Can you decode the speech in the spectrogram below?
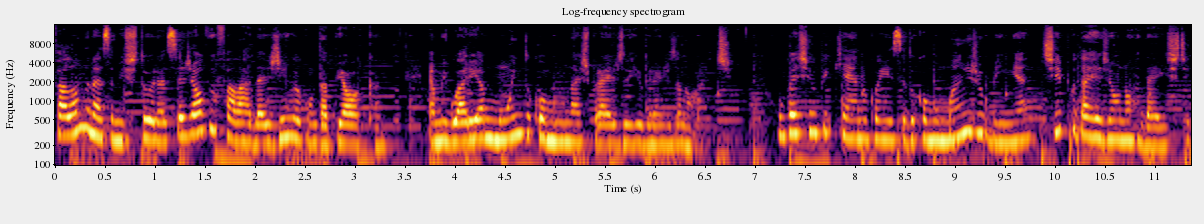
Falando nessa mistura, você já ouviu falar da ginga com tapioca? É uma iguaria muito comum nas praias do Rio Grande do Norte um peixinho pequeno conhecido como manjubinha, típico da região Nordeste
